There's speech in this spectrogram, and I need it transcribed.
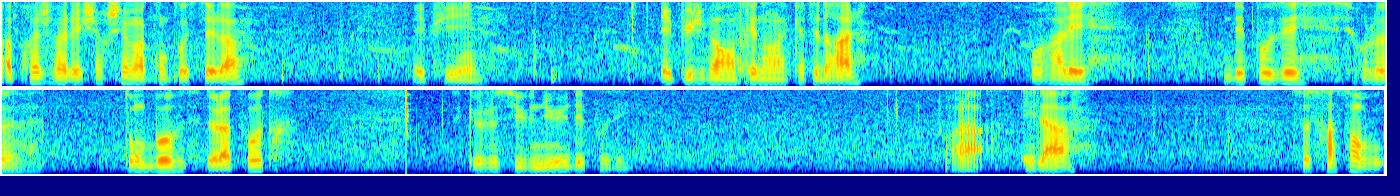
Après, je vais aller chercher ma compostella et puis et puis je vais rentrer dans la cathédrale pour aller déposer sur le tombeau de l'apôtre ce que je suis venu déposer. Voilà, et là, ce sera sans vous.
